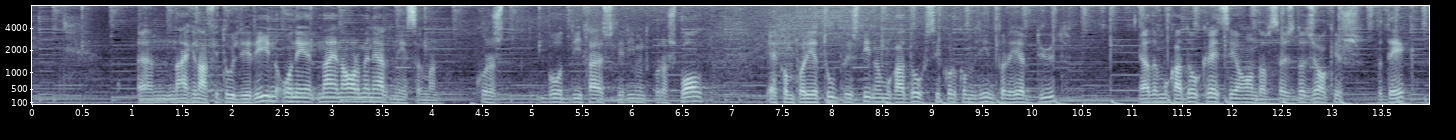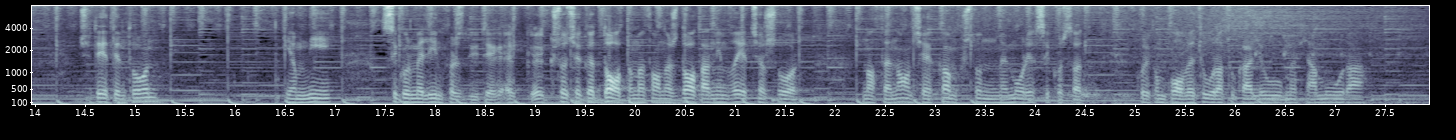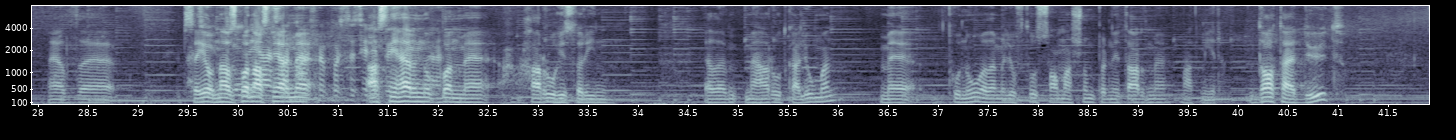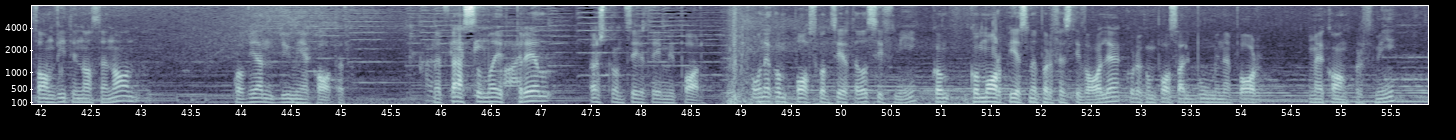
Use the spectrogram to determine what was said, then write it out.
Na e kena fitu lirinë, unë na jena ardh meniherë njësër mënë. Kur është bo dita e çlirimit, kur është balë, e kom përjetu Prishtinën, m'u ka dok sikur kom lind për herë t'dytë, edhe m'u ka dok krejt si andërr, se çdo gja kish vdek, qytetin tonë, jam ni sikur me lind për së dyti. Kështu që këtë datë, domethonë, është data njëmbëdhjetë qershor. Nëntdhetenan që e kam kështu në memorje sikur sot, kur i kom pa veturat tu kalu me flamura, edhe... Pse jo, na s'bën asnjëherë me... Asnjëherë nuk bën me harru historinë, edhe me harru të kalumen, me punu edhe me luftu sa ma shumë për një t'ardhme ma të mirë. Data e dytë, thonë vitin 99, po vjen 2004. Me 15 prill, Është koncerti im i parë. Unë e kam pas koncerte edhe si fëmijë, kam kam marrë pjesë nëpër festivale, kur e kam pas albumin e parë me këngë për fëmijë.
